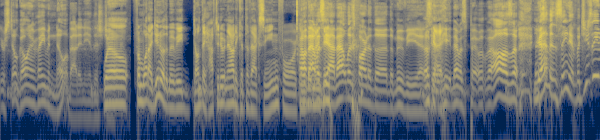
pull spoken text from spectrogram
are still going. If they even know about any of this. junk. well, from what I do know of the movie, don't they have to do it now to get the vaccine for? COVID-19? Oh, that was yeah. That was part of the the movie. Yeah, so Okay. he- that was. Oh, so you haven't seen it, but you seem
